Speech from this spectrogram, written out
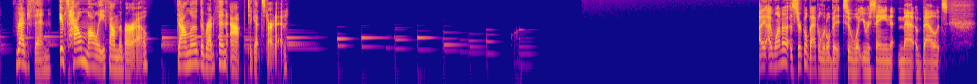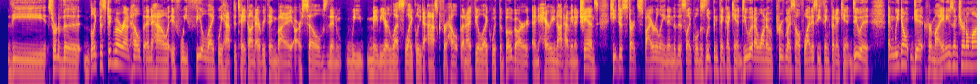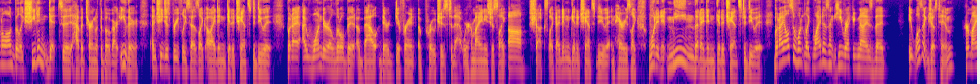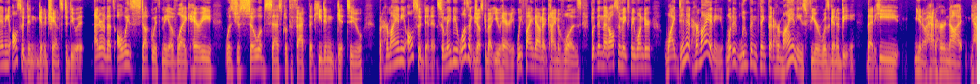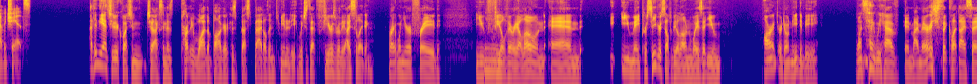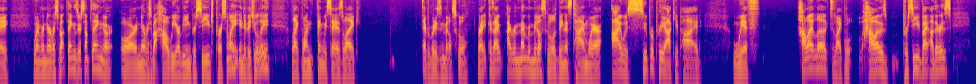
Redfin. It's how Molly found the burrow. Download the Redfin app to get started. I, I want to circle back a little bit to what you were saying, Matt, about the sort of the like the stigma around help and how if we feel like we have to take on everything by ourselves then we maybe are less likely to ask for help. And i feel like with the boggart and harry not having a chance he just starts spiraling into this like well does lupin think i can't do it? I want to prove myself. Why does he think that i can't do it? And we don't get hermione's internal monologue but like she didn't get to have a turn with the boggart either. And she just briefly says like oh i didn't get a chance to do it. But i, I wonder a little bit about their different approaches to that where hermione's just like ah oh, shucks, like I didn't get a chance to do it. And Harry's like, what did it mean that I didn't get a chance to do it? But I also want, like, why doesn't he recognize that it wasn't just him? Hermione also didn't get a chance to do it. I don't know, that's always stuck with me of like Harry was just so obsessed with the fact that he didn't get to, but Hermione also didn't. So maybe it wasn't just about you, Harry. We find out it kind of was. But then that also makes me wonder, why didn't Hermione? What did Lupin think that Hermione's fear was going to be? That he, you know, had her not have a chance? I think the answer to your question, Jackson, is partly why the boggart is best battled in community, which is that fear is really isolating, right? When you're afraid, you mm. feel very alone and you may perceive yourself to be alone in ways that you aren't or don't need to be. One thing we have in my marriage that Colette and I say when we're nervous about things or something or or nervous about how we are being perceived personally, individually, like one thing we say is like, everybody's in middle school, right? Because I, I remember middle school as being this time where I was super preoccupied with how I looked, like how I was perceived by others.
